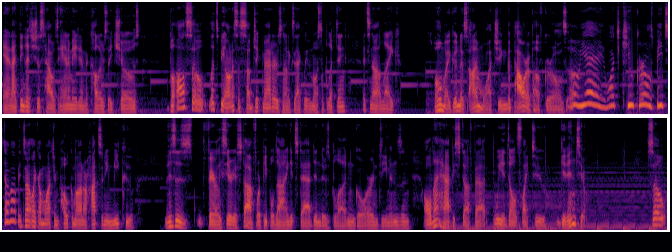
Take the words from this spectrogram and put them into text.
And I think that's just how it's animated and the colors they chose. But also, let's be honest, the subject matter is not exactly the most uplifting. It's not like, oh my goodness, I'm watching the Powerpuff Girls. Oh yay, watch cute girls beat stuff up. It's not like I'm watching Pokemon or Hatsune Miku. This is fairly serious stuff where people die and get stabbed and there's blood and gore and demons and all that happy stuff that we adults like to get into. So,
